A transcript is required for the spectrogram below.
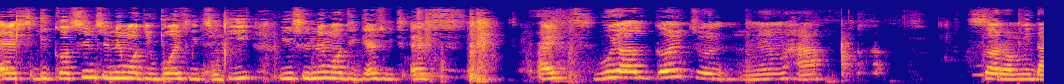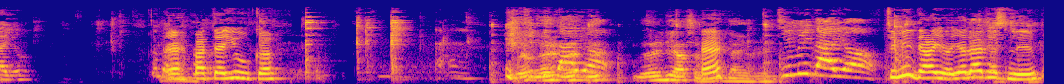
S because since you name all the boys with D, you should name all the girls with S. Right? We are going to name her Soromidayo. Eh, you go. We, already have some Eh? already. Jimmy Dayo. Timmy Dayo, your daddy's name.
